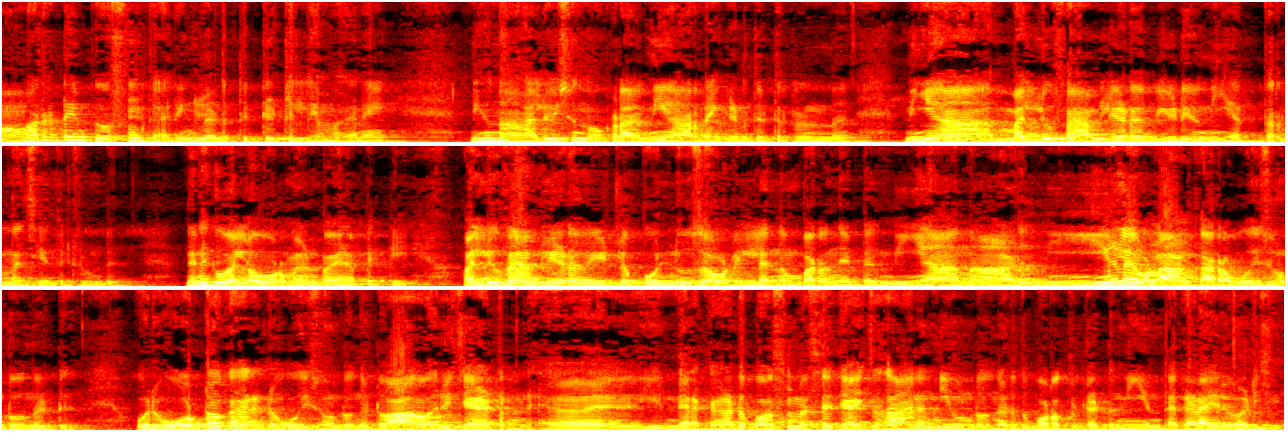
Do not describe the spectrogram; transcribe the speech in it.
ആരുടെയും പേഴ്സണൽ കാര്യങ്ങൾ എടുത്തിട്ടില്ലേ മകനെ? നീ ഒന്ന് ആലോചിച്ച് നോക്കടാ നീ ആരുടെയൊക്കെ എടുത്തിട്ടുണ്ട് നീ ആ മല്ലു ഫാമിലിയുടെ വീഡിയോ നീ എത്ര ചെയ്തിട്ടുണ്ട്? നിനക്ക് വല്ല ഓർമ്മയുണ്ടോ അതിനെപ്പറ്റി? വല്ലു ഫാമിലിയുടെ വീട്ടിൽ പൊന്നൂസ് അവിടെ ഇല്ലെന്നും പറഞ്ഞിട്ട് നീ ആ നാട് നീളെയുള്ള ആൾക്കാരുടെ വോയിസ് കൊണ്ടുവന്നിട്ട് ഒരു ഓട്ടോക്കാരന്റെ വോയിസ് കൊണ്ടുവന്നിട്ട് ആ ഒരു ചേട്ടൻ നിനക്കങ്ങാണ്ട് പേഴ്സണൽ മെസ്സേജ് അയച്ച സാധനം നീ കൊണ്ടുവന്നെടുത്ത് പുറത്തിട്ടിട്ട് നീ എന്തൊക്കെ ഡയലോഗ് അടിച്ച്?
